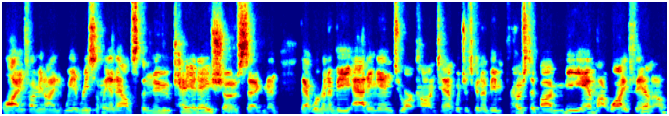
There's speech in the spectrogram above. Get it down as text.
life. I mean i we recently announced the new k&a show segment that we're going to be adding into our content which is going to be hosted by me and my wife anna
